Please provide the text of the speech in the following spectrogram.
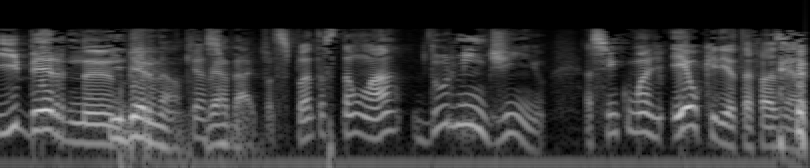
Hibernando. Hibernando, Que as, verdade. As plantas estão lá dormindinho. Assim como eu queria estar fazendo.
